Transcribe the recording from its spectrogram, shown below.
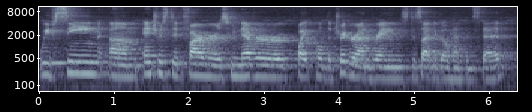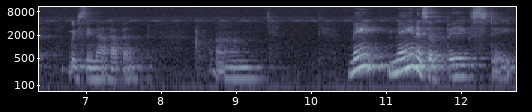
We've seen um, interested farmers who never quite pulled the trigger on grains decide to go hemp instead. We've seen that happen. Um, Maine, Maine is a big state,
